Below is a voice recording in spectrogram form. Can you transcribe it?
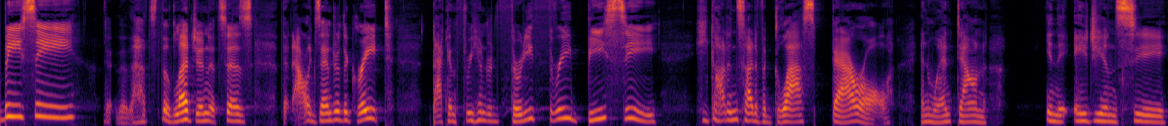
BC, that's the legend. It says that Alexander the Great, back in 333 BC, he got inside of a glass barrel and went down in the Aegean Sea.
